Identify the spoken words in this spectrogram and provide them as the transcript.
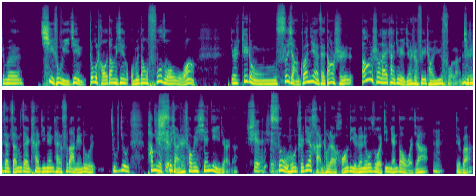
什么气数已尽，周朝当兴，我们当辅佐武王，就是这种思想观念，在当时当时来看就已经是非常迂腐了。其实，在咱们再看今天看四大名著，就就他们的思想是稍微先进一点的。是的，是孙悟空直接喊出来：“皇帝轮流坐，今年到我家。”嗯，对吧？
